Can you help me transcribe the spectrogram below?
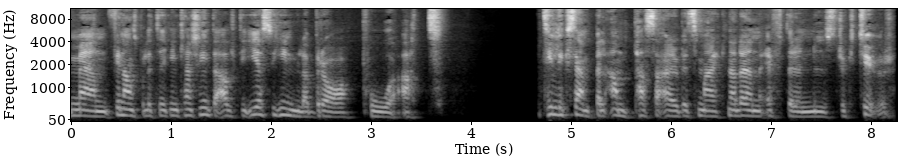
Men finanspolitiken kanske inte alltid är så himla bra på att till exempel anpassa arbetsmarknaden efter en ny struktur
